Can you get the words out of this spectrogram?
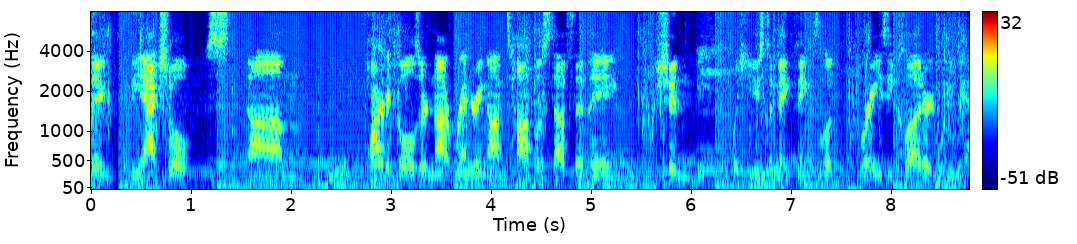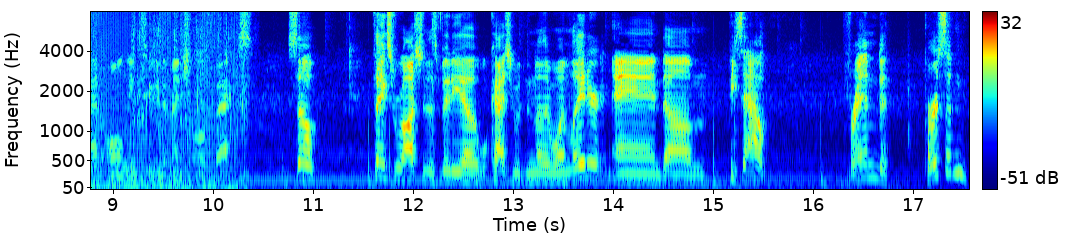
the, the actual um, particles are not rendering on top of stuff that they shouldn't be which used to make things look crazy cluttered when we had only two-dimensional effects. So thanks for watching this video. We'll catch you with another one later and um, peace out. Friend? Person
